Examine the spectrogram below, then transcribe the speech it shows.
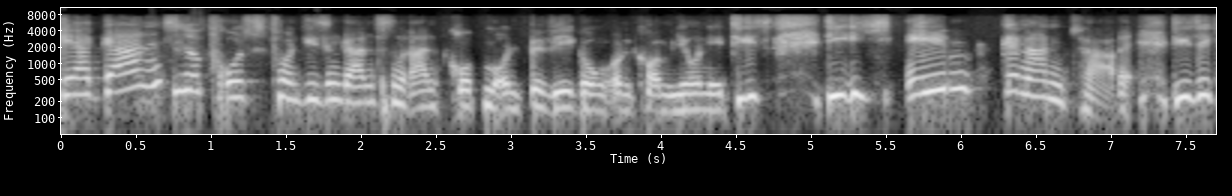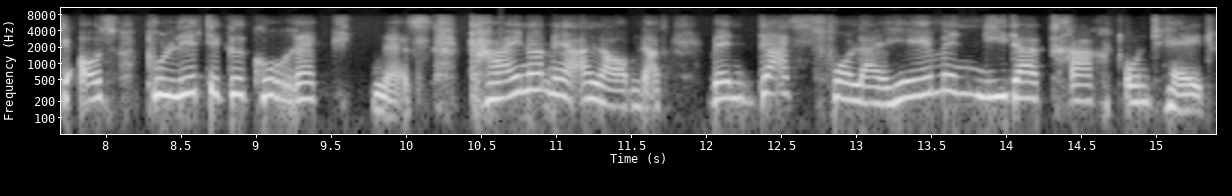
Der ganze Frust von diesen ganzen Randgruppen und Bewegungen und Communities, die ich eben genannt habe, die sich aus Political Correctness keiner mehr erlauben darf, wenn das voller Häme, Niedertracht und Hate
